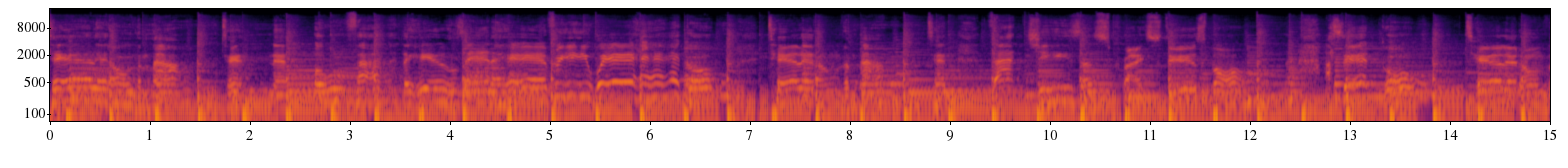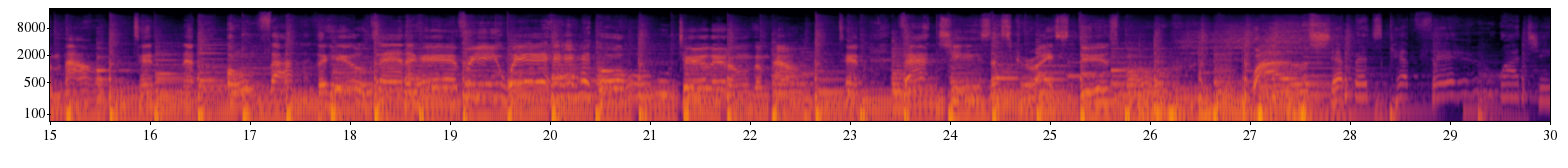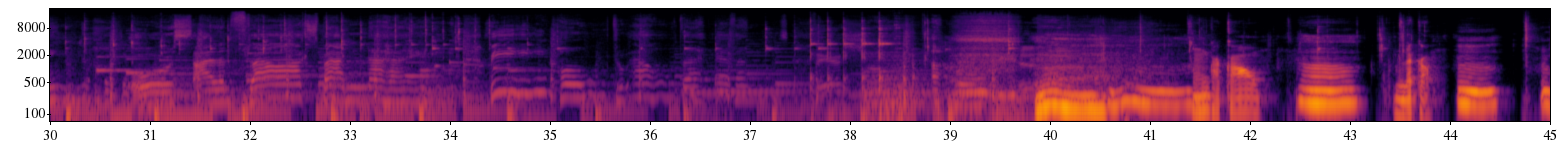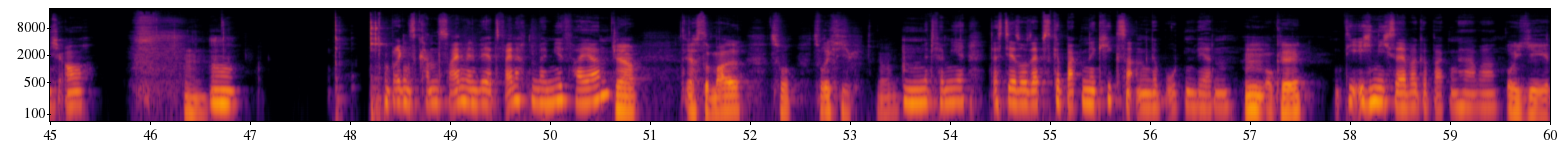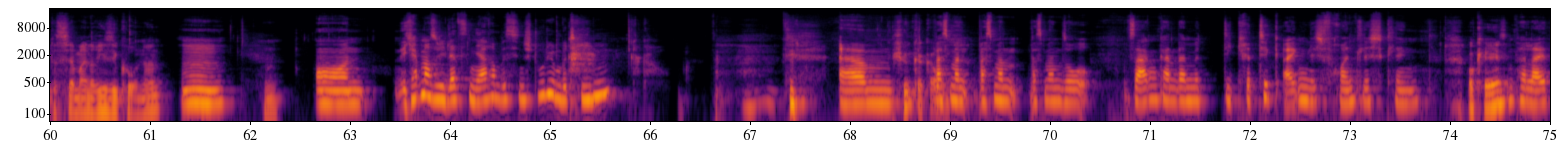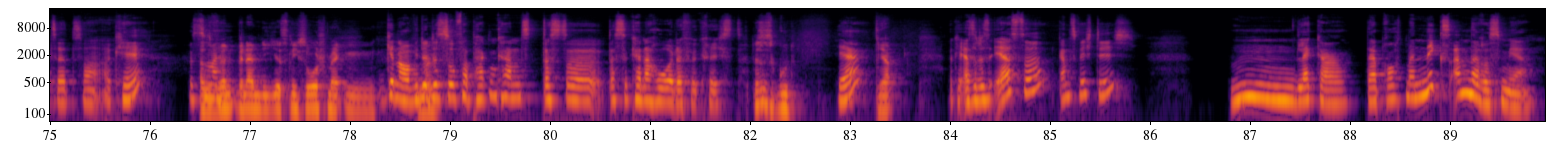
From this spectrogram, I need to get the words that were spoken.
tell it on the mountain, over oh, the hills, and everywhere o'er silent flocks by night, behold, throughout the heavens there shone a holy light. Mm, Kakao. Lecker. Ich auch. Mm. Übrigens kann es sein, wenn wir jetzt Weihnachten bei mir feiern, Ja, das erste Mal so, so richtig. Ne? mm, mit Familie, dass dir so selbstgebackene Kekse angeboten werden, Hm, okay. Die ich nicht selber gebacken habe. Oh je, das ist ja mein Risiko, ne? Mm. Hm. Und ich habe mal so die letzten Jahre ein bisschen Studium betrieben. Ähm, Schön Kakao. was man, was man, was man so sagen kann, damit die Kritik eigentlich freundlich klingt. Okay. Ein paar Leitsätze, okay? Willst Also wenn, wenn einem die jetzt nicht so schmecken, genau, wie du das so verpacken kannst, dass du, dass du keine Haue dafür kriegst. das ist gut. Ja? Ja. Okay, also das erste, ganz wichtig. Mh, lecker. Da braucht man nichts anderes mehr.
